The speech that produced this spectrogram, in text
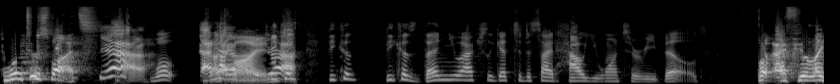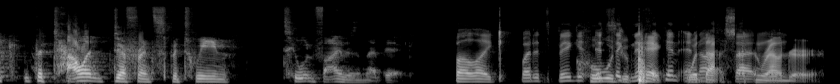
to move two spots. yeah. Well, That That's high up fine. because because because then you actually get to decide how you want to rebuild. But I feel like the talent difference between two and five isn't that big. But like, But it's big. who it's would you pick significant with that second that- rounder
